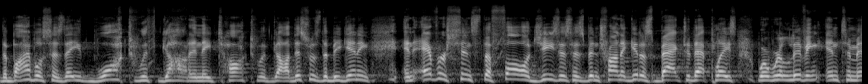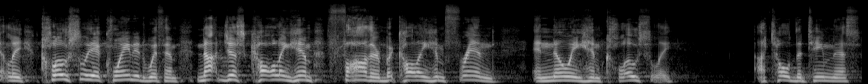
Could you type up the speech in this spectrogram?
The Bible says they walked with God and they talked with God. This was the beginning. And ever since the fall, Jesus has been trying to get us back to that place where we're living intimately, closely acquainted with him, not just calling him Father, but calling him friend and knowing Him closely. I told the team this.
